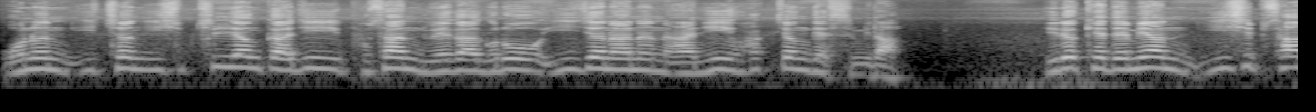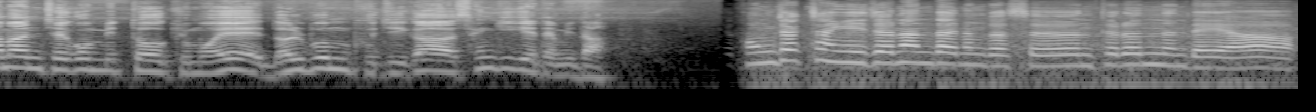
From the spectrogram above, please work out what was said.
오는 2027년까지 부산 외곽으로 이전하는 안이 확정됐습니다. 이렇게 되면 24만 제곱미터 규모의 넓은 부지가 생기게 됩니다. 공작창 이전한다는 것은 들었는데요.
